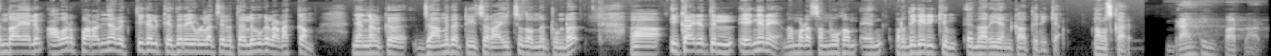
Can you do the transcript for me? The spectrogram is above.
എന്തായാലും അവർ പറഞ്ഞ വ്യക്തികൾക്കെതിരെയുള്ള ചില തെളിവുകളടക്കം ഞങ്ങൾക്ക് ജാമിത ടീച്ചർ അയച്ചു തന്നിട്ടുണ്ട്. ഇക്കാര്യത്തിൽ എങ്ങനെ നമ്മുടെ സമൂഹം പ്രതികരിക്കും എന്നറിയാൻ കാത്തിരിക്കാം. നമസ്കാരം. Branding partner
